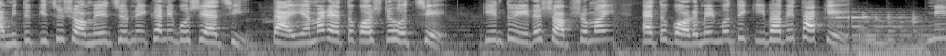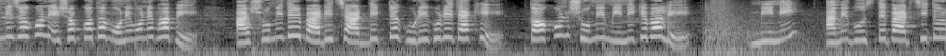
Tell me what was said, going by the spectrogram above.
আমি তো কিছু সময়ের জন্য এখানে বসে আছি, তাই আমার এত কষ্ট হচ্ছে। কিন্তু এরা সব সময় এত গরমের মধ্যে কীভাবে থাকে? মিনি যখন এসব কথা মনে মনে ভাবে আর সুমিদের বাড়ির চারদিকটা ঘুরে ঘুরে দেখে, তখন সুমি মিনিকে বলে, মিনি আমি বুঝতে পারছি তোর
